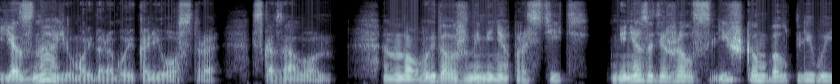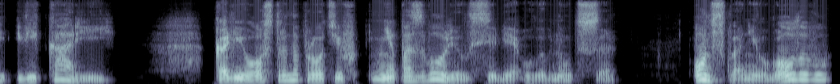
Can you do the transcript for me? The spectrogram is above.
«Я знаю, мой дорогой Калиостро», — сказал он, — «но вы должны меня простить. Меня задержал слишком болтливый викарий». Калиостро, напротив, не позволил себе улыбнуться. Он склонил голову,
